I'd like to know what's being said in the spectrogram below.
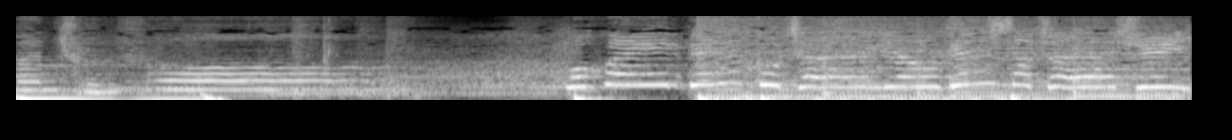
满春风。我会边哭着又边笑着去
